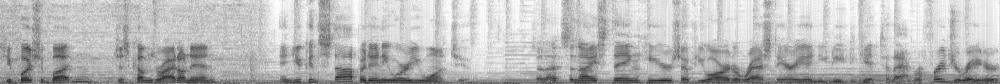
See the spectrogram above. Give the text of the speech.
So you push a button, it just comes right on in, and you can stop it anywhere you want to. So that's the nice thing here. So if you are at a rest area and you need to get to that refrigerator,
